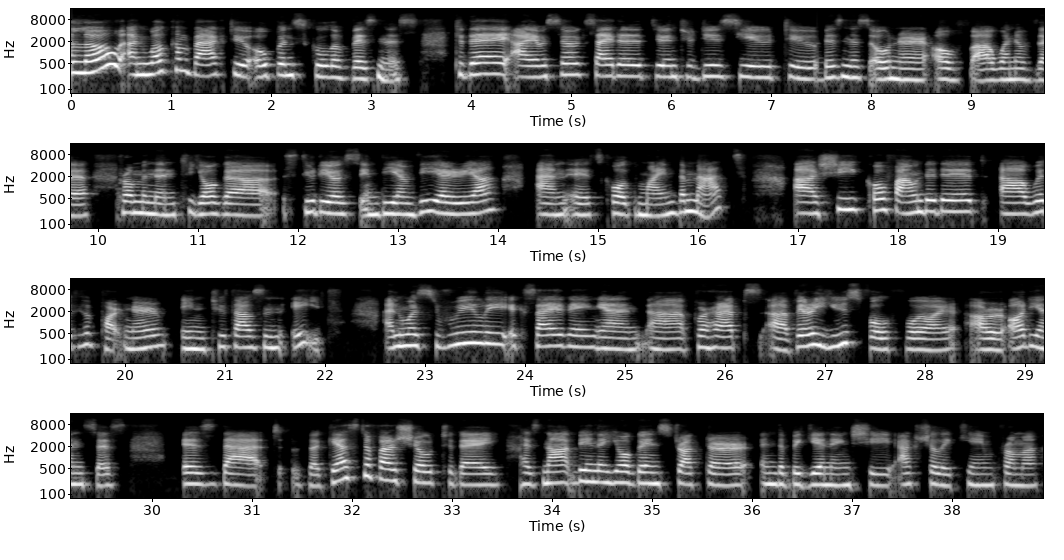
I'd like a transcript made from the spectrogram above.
Hello and welcome back to Open School of Business. Today, I am so excited to introduce you to business owner of uh, one of the prominent yoga studios in DMV area, and it's called Mind the Mat. Uh, she co-founded it uh, with her partner in 2008 and was really exciting and uh, perhaps uh, very useful for our audiences is that the guest of our show today has not been a yoga instructor in the beginning. She actually came from a,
